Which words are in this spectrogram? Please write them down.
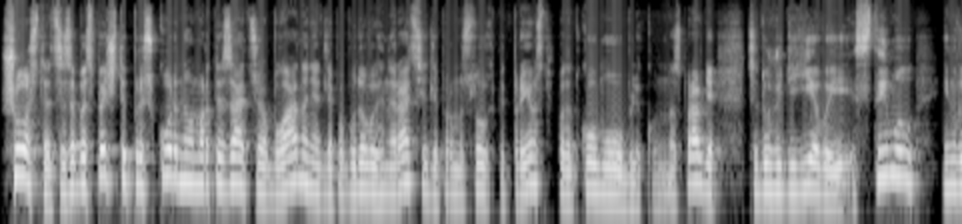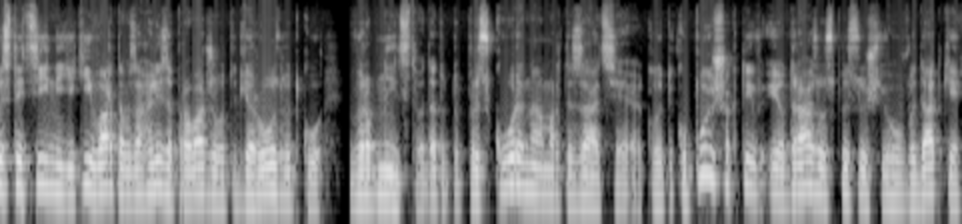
Шосте це забезпечити прискорену амортизацію обладнання для побудови генерації для промислових підприємств в податковому обліку. Насправді це дуже дієвий стимул інвестиційний, який варто взагалі запроваджувати для розвитку виробництва. Тобто прискорена амортизація, коли ти купуєш актив і одразу списуєш його в видатки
